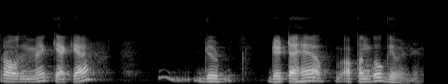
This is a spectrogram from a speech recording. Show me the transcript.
प्रॉब्लम में क्या क्या जो डेटा है अपन को गिवन है।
